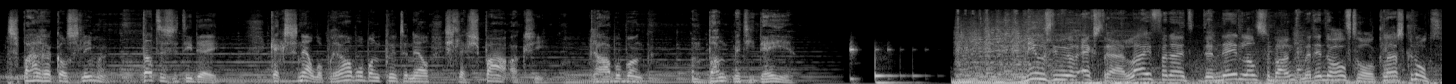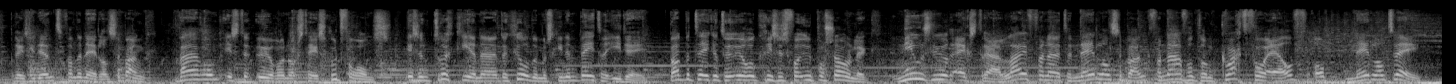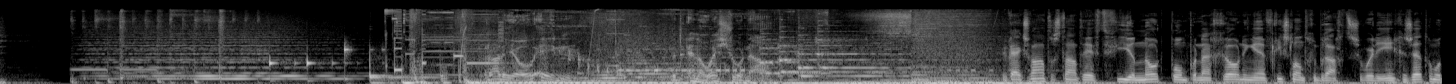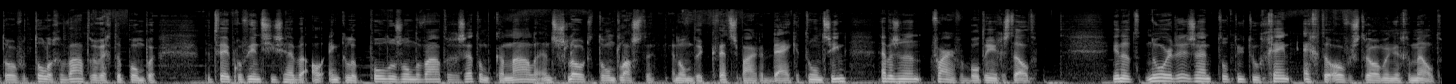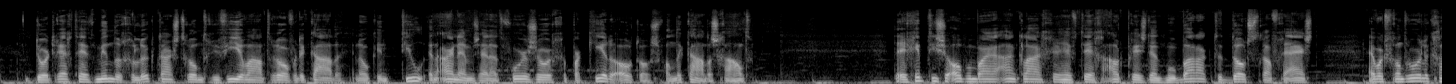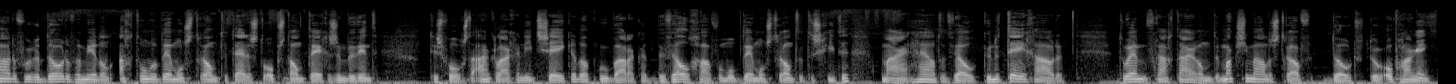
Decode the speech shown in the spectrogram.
Sparen kan slimmer. Dat is het idee. Kijk snel op rabobank.nl slash spaaractie. Rabobank. Een bank met ideeën. Nieuwsuur Extra, live vanuit de Nederlandse Bank... met in de hoofdrol Klaas Knot, president van de Nederlandse Bank. Waarom is de euro nog steeds goed voor ons? Is een terugkeer naar de gulden misschien een beter idee? Wat betekent de eurocrisis voor u persoonlijk? Nieuwsuur Extra, live vanuit de Nederlandse Bank... vanavond om kwart voor elf op Nederland 2. Radio 1, het NOS-journaal. Rijkswaterstaat heeft vier noodpompen naar Groningen en Friesland gebracht. Ze worden ingezet om het overtollige water weg te pompen. De twee provincies hebben al enkele polders onder water gezet... om kanalen en sloten te ontlasten. En om de kwetsbare dijken te ontzien hebben ze een vaarverbod ingesteld. In het noorden zijn tot nu toe geen echte overstromingen gemeld. Dordrecht heeft minder geluk, daar stroomt rivierwater over de kade. En ook in Tiel en Arnhem zijn uit voorzorg geparkeerde auto's van de kades gehaald. De Egyptische openbare aanklager heeft tegen oud-president Mubarak de doodstraf geëist. Hij wordt verantwoordelijk gehouden voor het doden van meer dan 800 demonstranten tijdens de opstand tegen zijn bewind. Het is volgens de aanklager niet zeker dat Mubarak het bevel gaf om op demonstranten te schieten, maar hij had het wel kunnen tegenhouden. Toem vraagt daarom de maximale straf dood door ophanging.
